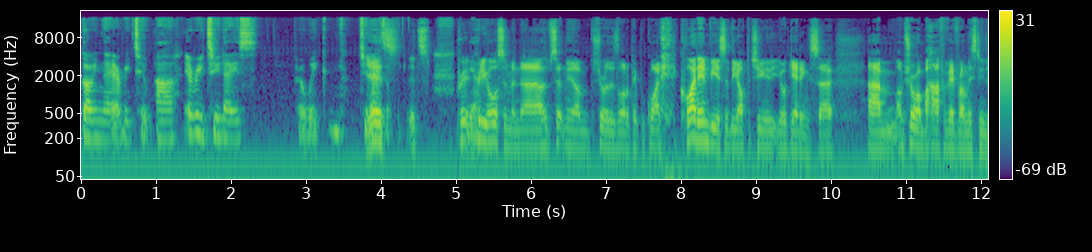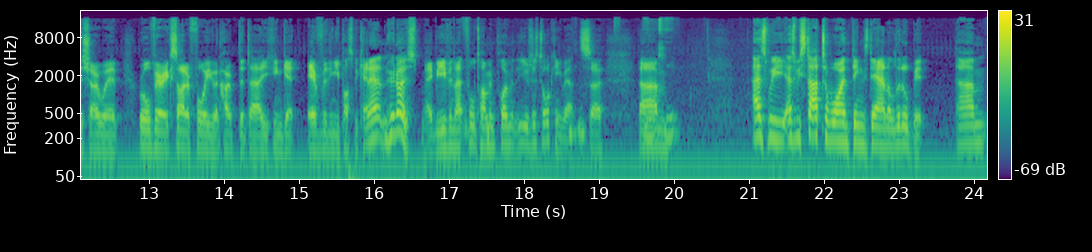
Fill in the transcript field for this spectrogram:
going there every two uh, every two days per week. two yeah, it's it's pretty Yeah. pretty awesome, and uh, certainly I'm sure there's a lot of people quite quite envious of the opportunity that you're getting. So. Um, I'm sure on behalf of everyone listening to the show, we're, we're all very excited for you and hope that uh, you can get everything you possibly can. And who knows, maybe even that full time employment that you were just talking about. So, Thank um, as we as we start to wind things down a little bit, um,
